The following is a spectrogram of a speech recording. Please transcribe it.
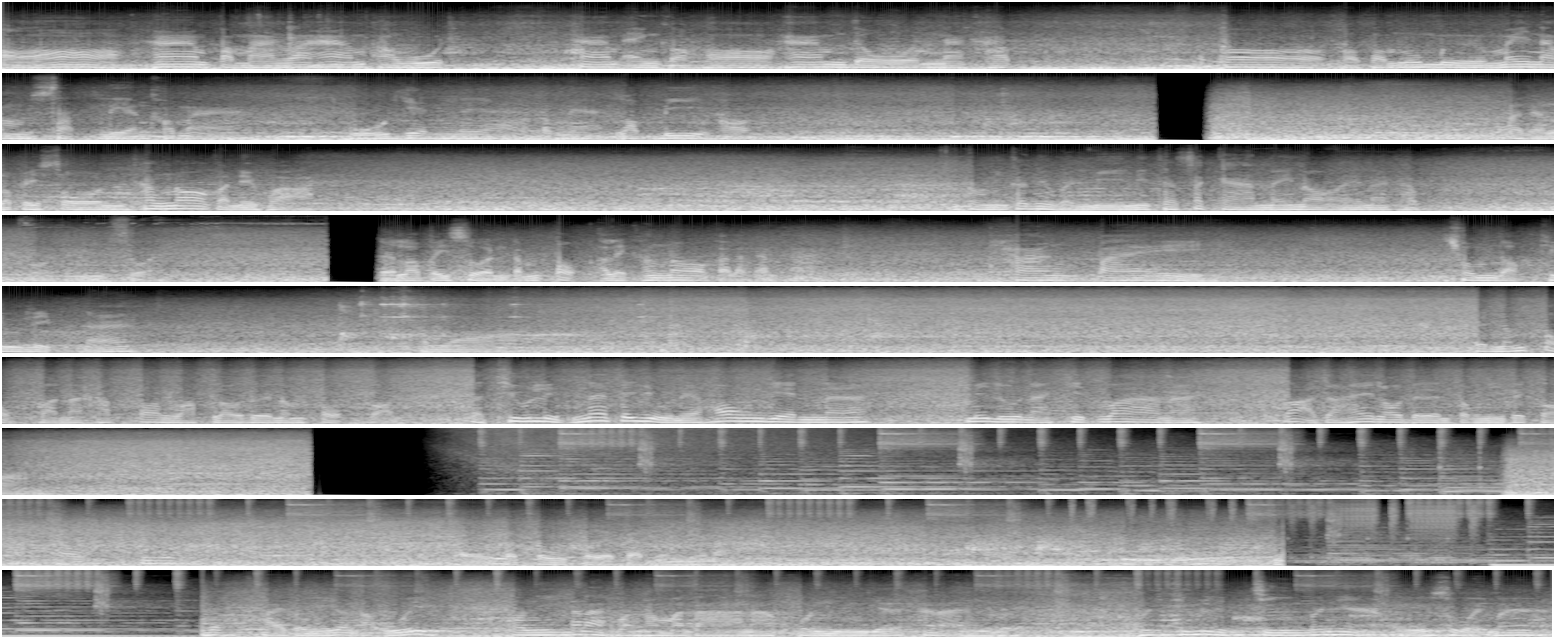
อ๋อ ห้ามประมาณว่าห้ามอาวุธ ห้ามแอลกอฮอล์ห้ามโดนนะครับแล้วก็ขอความร่วมมือไม่นำสัตว์เลี้ยงเข้ามาโอ้เย็นเลยอะตรงนี้ล็อบบี้เขาเดี๋ยวเราไปโซนข้างนอกก่อนดีกว่า ตรงนี้ก็จะเหมือนมีนิทรรศการน้อยๆนะครับโอ้จะมีสวย เดี๋ยวเราไปสวนน้ำตกอะไรข้างนอกก่อนละกันฮะทางไปชมดอกทิวลิปนะ ว้าวเป็นน้ำตกก่อนนะครับ ต้อนรับเราด้วยน้ำตกก่อน แต่ทิวลิปน่าจะอยู่ในห้องเย็นนะ ไม่รู้นะคิดว่านะ ก็อาจจะให้เราเดินตรงนี้ไปก่อนประตูเปิดแบบนี้นะายตรงนี้ก่อนอะอุ้ยตอนนี้ขนาดวันธรรมดานะ คนยังเยอะขนาดนี้เลยเฮ้ยทิวลิปจริงปะเนี่ยโอ้โหสวยมาก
